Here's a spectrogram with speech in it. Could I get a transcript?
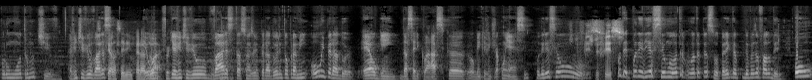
por um outro motivo. A gente viu várias que ela seria Eu imperador. acho. Porque a gente viu várias citações ao Imperador, então pra mim, ou o Imperador é alguém da série clássica, alguém que a gente já conhece. Poderia ser o. Difícil. Pode- poderia ser uma outra, outra pessoa. Peraí que de- depois eu falo dele. Ou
